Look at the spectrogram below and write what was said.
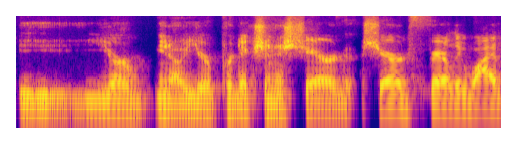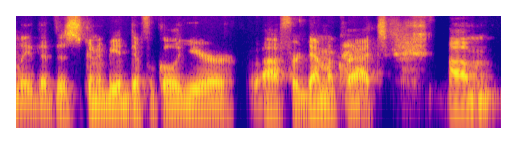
your you know your prediction is shared shared fairly widely that this is going to be a difficult year uh, for Democrats. Um,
